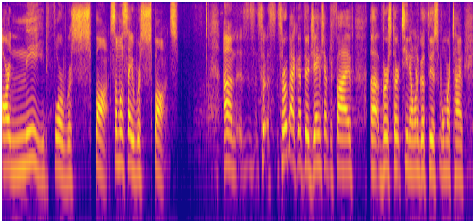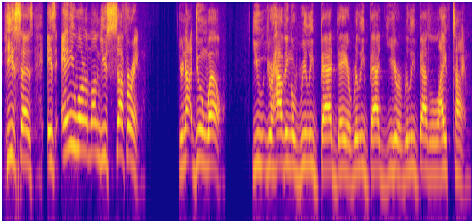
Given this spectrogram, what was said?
our need for response. Someone say response. Um, th- throw back up there, James chapter 5, uh, verse 13. I want to go through this one more time. He says, Is anyone among you suffering? You're not doing well. You, you're having a really bad day, a really bad year, a really bad lifetime.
